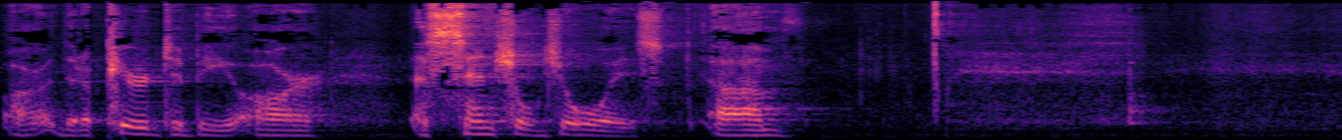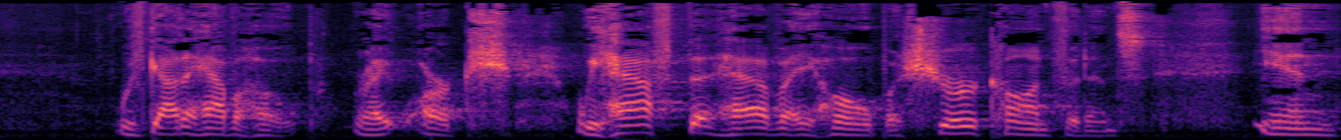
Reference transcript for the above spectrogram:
are, that appeared to be our essential joys. Um, we've got to have a hope, right? Our, we have to have a hope, a sure confidence in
